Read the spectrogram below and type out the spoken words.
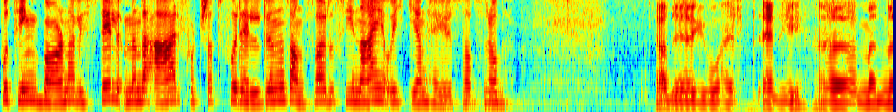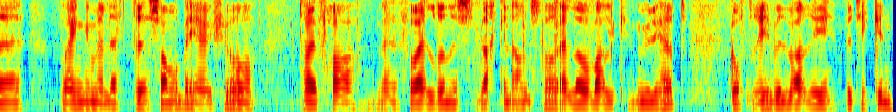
på ting barn har lyst til, men det er fortsatt foreldrenes ansvar å si nei, og ikke en Høyre-statsråd. Ja, det er jeg jo helt enig i. Eh, men eh, poenget med dette samarbeidet er jo ikke å ta ifra eh, foreldrenes verken ansvar eller valgmulighet. Godteri vil være i butikken.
